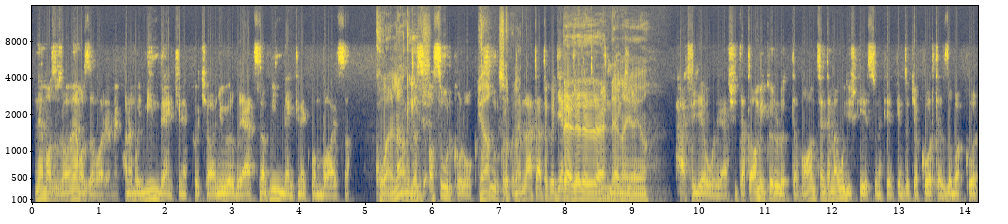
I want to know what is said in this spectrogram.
Nem az, nem az zavarja meg, hanem hogy mindenkinek, hogyha a New Yorkba játszanak, mindenkinek van bajsza. Kolnak Amit is? A, a szurkolók. Ja, a szurkolók. szurkolók. Nem láttátok a gyerekeket? De, de, de, de. de nagyon jó. Hát figyelj, óriási. Tehát ami körülötte van, szerintem már úgy is készülnek egyébként, hogyha Cortez dob, akkor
